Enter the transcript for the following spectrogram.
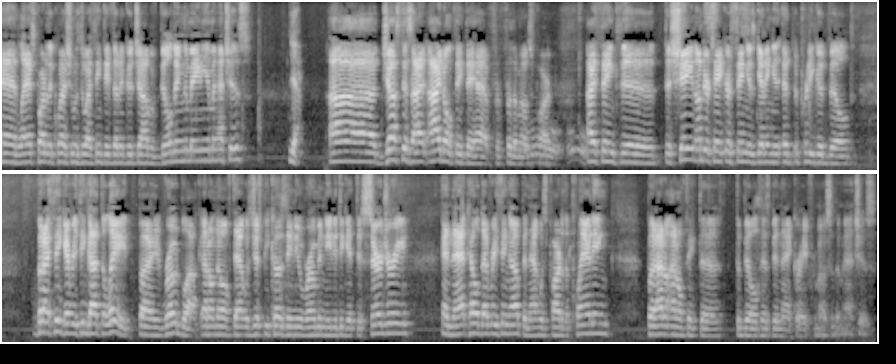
And last part of the question was, do I think they've done a good job of building the Mania matches? Yeah. Uh, Justice, I, I don't think they have for, for the most part. I think the the Shane Undertaker thing is getting a, a pretty good build. But I think everything got delayed by Roadblock. I don't know if that was just because they knew Roman needed to get this surgery, and that held everything up, and that was part of the planning. But I don't. I don't think the the build has been that great for most of the matches.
